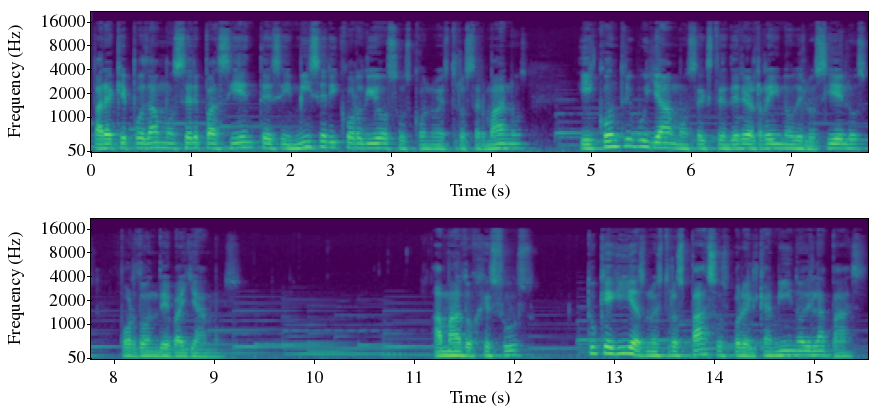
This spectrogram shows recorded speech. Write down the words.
para que podamos ser pacientes y misericordiosos con nuestros hermanos y contribuyamos a extender el reino de los cielos por donde vayamos. Amado Jesús, tú que guías nuestros pasos por el camino de la paz,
